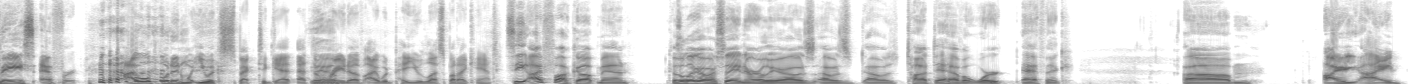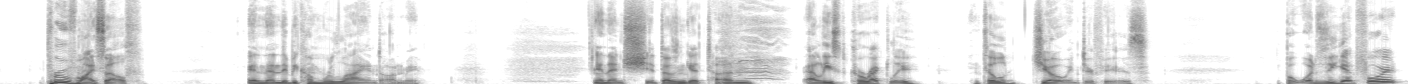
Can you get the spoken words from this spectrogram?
base effort. I will put in what you expect to get at the Yeah. rate of I would pay you less, but I can't. See, I fuck up, man. Because like I was saying earlier, I was I was I was taught to have a work ethic. Um, I I prove myself, and then they become reliant on me, and then shit doesn't get done, at least correctly, until Joe interferes. But what does he get for it?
